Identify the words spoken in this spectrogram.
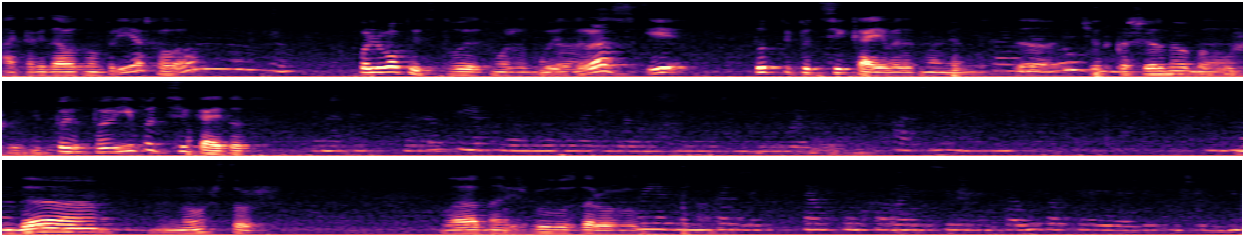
А когда вот он приехал, он полюбопытствует, может быть, Да. раз, и тут ты подсекай в этот момент. Да, и что-то кошерного Да. покушай. И, по- по- и подсекай тут. А. Да, ну что ж. Ладно, лишь бы Ну, выздоровел. я думаю, как же, там в том хабаре сегодня столу поставили, а здесь ничего нет.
